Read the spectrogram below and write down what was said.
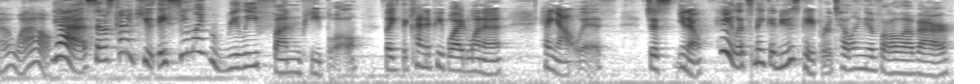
Oh, wow. Yeah, so it's kind of cute. They seem like really fun people, like the kind of people I'd want to hang out with. Just you know, hey, let's make a newspaper telling of all of our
